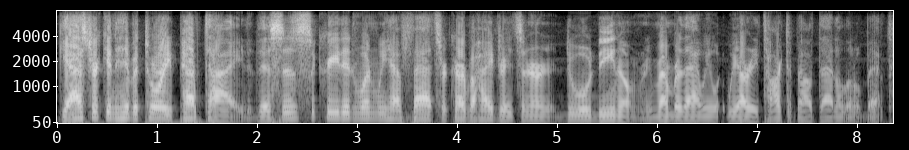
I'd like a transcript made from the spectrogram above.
Gastric inhibitory peptide. This is secreted when we have fats or carbohydrates in our duodenum. Remember that? We, we already talked about that a little bit.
